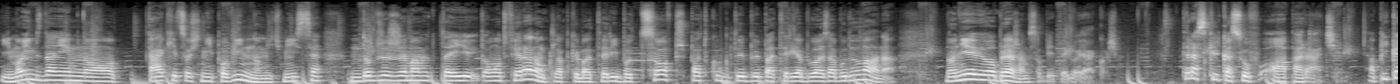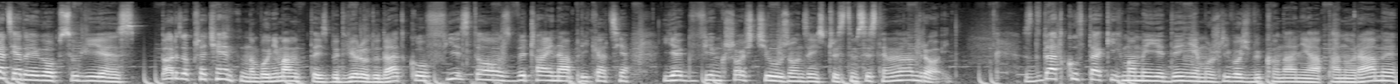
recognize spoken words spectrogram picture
I moim zdaniem, no, takie coś nie powinno mieć miejsca. No dobrze, że mamy tutaj tą otwieraną klapkę baterii, bo co w przypadku, gdyby bateria była zabudowana? No nie wyobrażam sobie tego jakoś. Teraz kilka słów o aparacie. Aplikacja do jego obsługi jest bardzo przeciętna, bo nie mamy tutaj zbyt wielu dodatków. Jest to zwyczajna aplikacja, jak w większości urządzeń z czystym systemem Android. Z dodatków takich mamy jedynie możliwość wykonania panoramy,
